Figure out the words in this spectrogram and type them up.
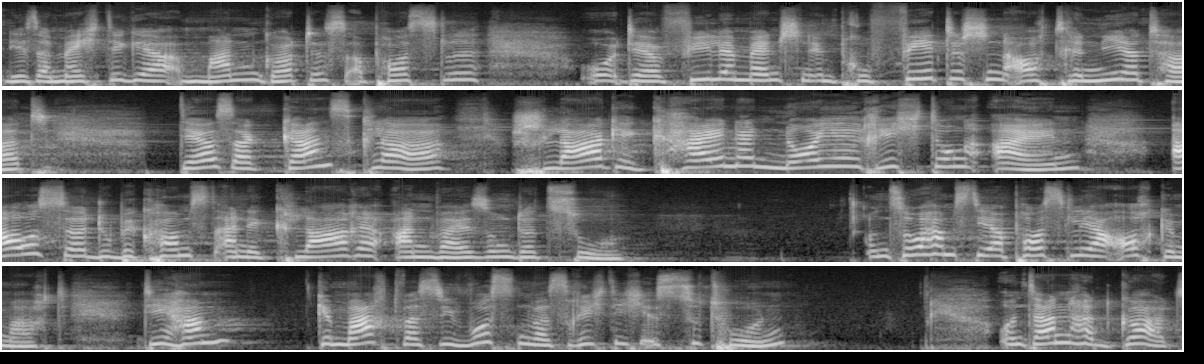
dieser mächtige Mann Gottes, Apostel, oh, der viele Menschen im Prophetischen auch trainiert hat. Der sagt ganz klar, schlage keine neue Richtung ein, außer du bekommst eine klare Anweisung dazu. Und so haben es die Apostel ja auch gemacht. Die haben gemacht, was sie wussten, was richtig ist zu tun. Und dann hat Gott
